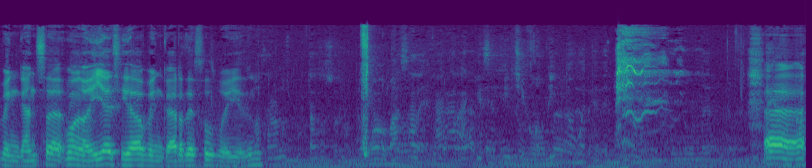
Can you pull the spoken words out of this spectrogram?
venganza. Bueno, ella se iba a vengar de esos güeyes, ¿no? vas a dejar aquí ese pinche güey. Ah,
